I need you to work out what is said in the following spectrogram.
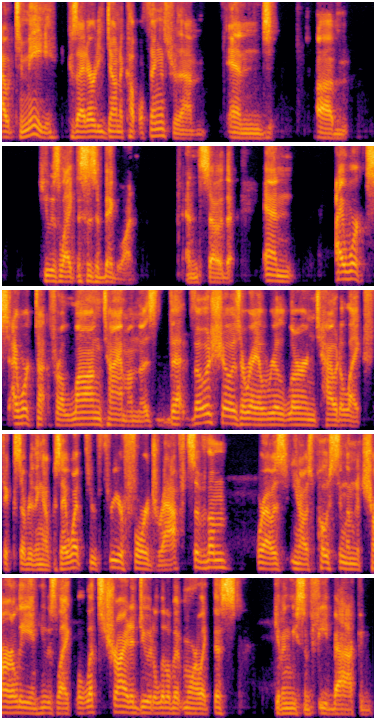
out to me because I'd already done a couple things for them. And um, he was like, "This is a big one," and so that and I worked I worked on for a long time on those that those shows are where I really learned how to like fix everything up because I went through three or four drafts of them where I was you know I was posting them to Charlie and he was like, "Well, let's try to do it a little bit more like this," giving me some feedback and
